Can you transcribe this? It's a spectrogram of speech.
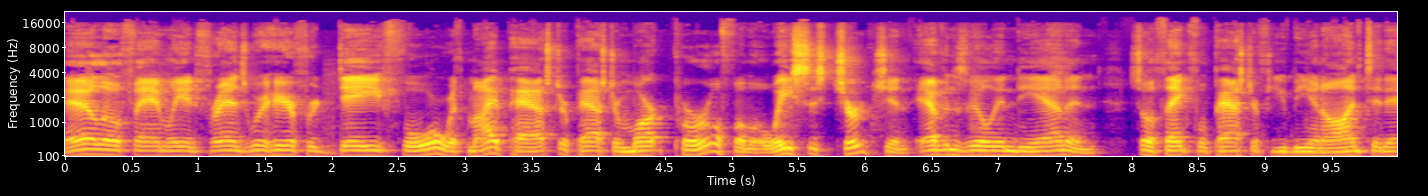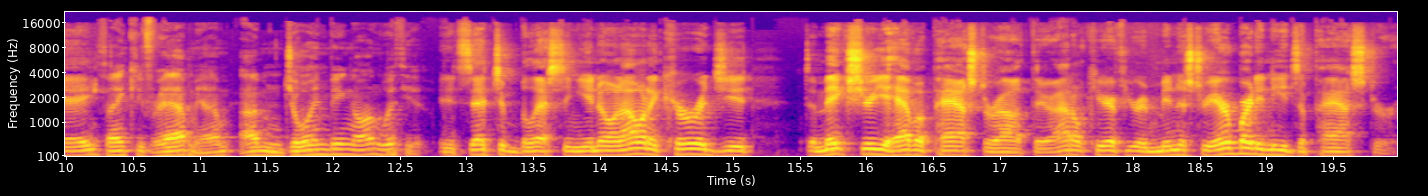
Hello, family and friends. We're here for day four with my pastor, Pastor Mark Purl from Oasis Church in Evansville, Indiana. And so thankful, Pastor, for you being on today. Thank you for having me. I'm, I'm enjoying being on with you. It's such a blessing, you know, and I want to encourage you to make sure you have a pastor out there. I don't care if you're in ministry, everybody needs a pastor.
